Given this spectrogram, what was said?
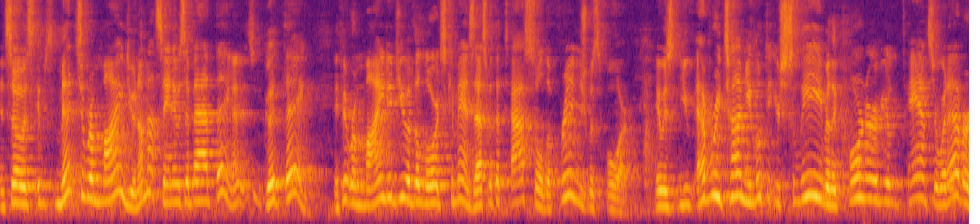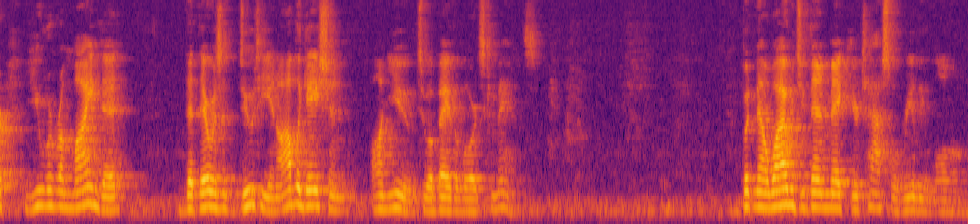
And so it was, it was meant to remind you, and I'm not saying it was a bad thing. It's a good thing. If it reminded you of the Lord's commands, that's what the tassel, the fringe was for. It was you every time you looked at your sleeve or the corner of your pants or whatever, you were reminded that there was a duty, an obligation on you to obey the Lord's commands. But now, why would you then make your tassel really long?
